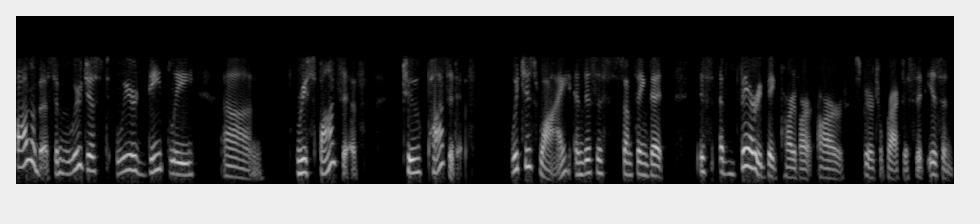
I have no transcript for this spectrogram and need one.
all of us i mean we're just we're deeply um, responsive to positive which is why and this is something that is a very big part of our, our spiritual practice that isn't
